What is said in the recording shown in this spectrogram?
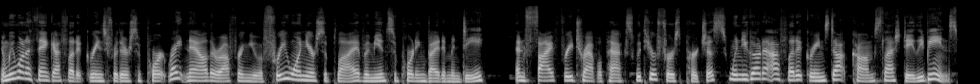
And we want to thank Athletic Greens for their support. Right now, they're offering you a free one year supply of immune supporting vitamin D and five free travel packs with your first purchase when you go to athleticgreens.com slash dailybeans.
